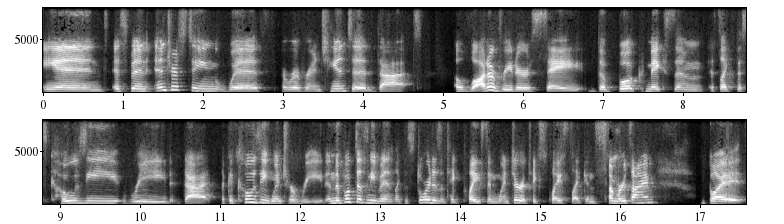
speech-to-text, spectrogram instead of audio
And it's been interesting with A River Enchanted that a lot of readers say the book makes them it's like this cozy read that like a cozy winter read. And the book doesn't even like the story doesn't take place in winter. It takes place like in summertime. But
